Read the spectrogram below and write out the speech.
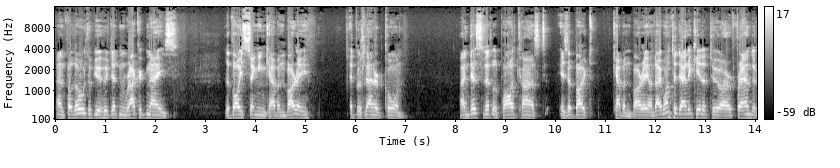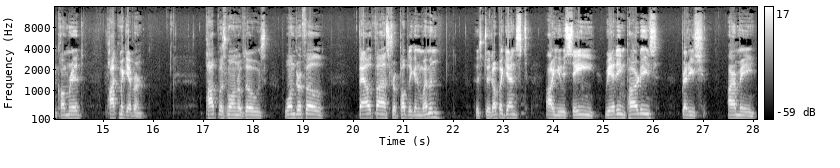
And for those of you who didn't recognise the voice singing Kevin Barry, it was Leonard Cohen. And this little podcast is about Kevin Barry. And I want to dedicate it to our friend and comrade, Pat McGivern. Pat was one of those wonderful Belfast Republican women who stood up against RUC raiding parties, British Army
